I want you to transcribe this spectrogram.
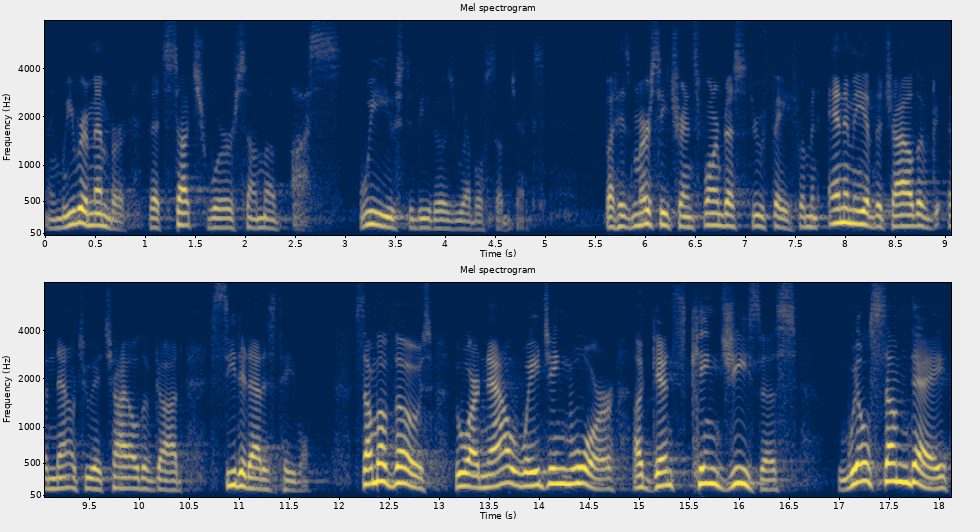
And we remember that such were some of us. We used to be those rebel subjects. But his mercy transformed us through faith from an enemy of the child of and now to a child of God seated at his table. Some of those who are now waging war against King Jesus will someday,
